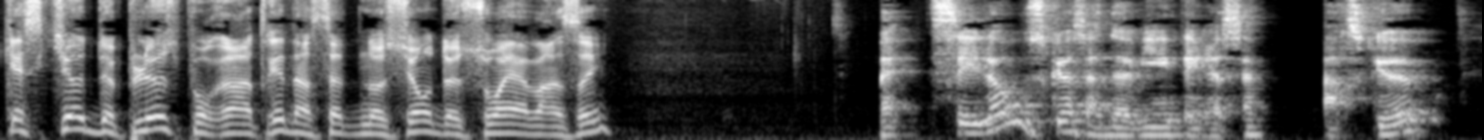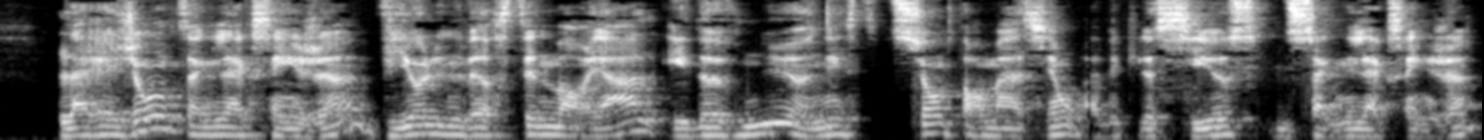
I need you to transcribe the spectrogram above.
Qu'est-ce qu'il y a de plus pour rentrer dans cette notion de soins avancés? Ben, c'est là où que ça devient intéressant. Parce que la région de Saguenay-Lac-Saint-Jean, via l'Université de Montréal, est devenue une institution de formation avec le CIUS du Saguenay-Lac-Saint-Jean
